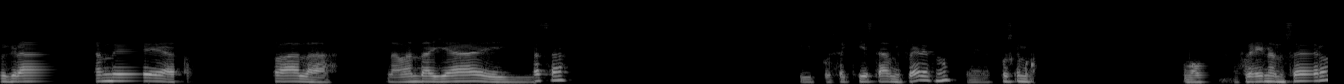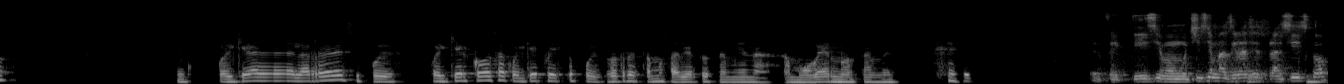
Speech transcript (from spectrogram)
grande a toda la, la banda allá y casa. Y pues aquí están mis redes, ¿no? Eh, búsquenme como Freina Lucero en cualquiera de las redes y pues cualquier cosa, cualquier proyecto, pues nosotros estamos abiertos también a, a movernos también. Perfectísimo, muchísimas gracias Francisco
